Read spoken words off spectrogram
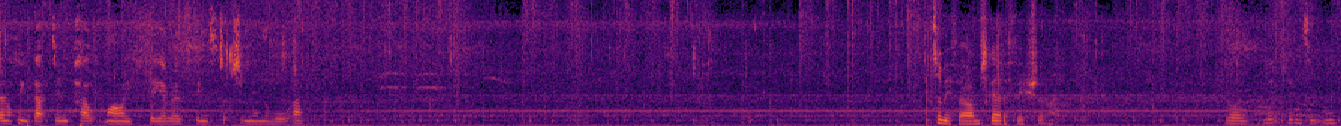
And I think that didn't help my fear of things touching me in the water. To be fair, I'm scared of fish though. Well, little things, aren't they?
